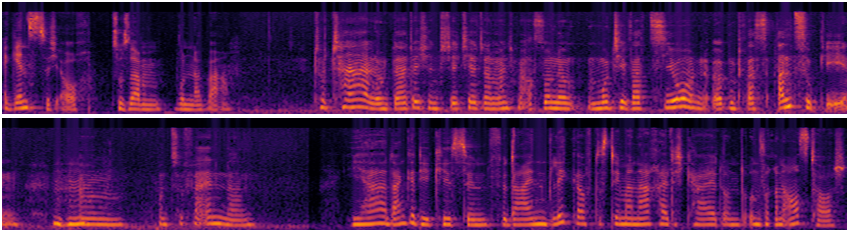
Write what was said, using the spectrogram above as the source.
ergänzt sich auch zusammen wunderbar. Total. Und dadurch entsteht ja dann manchmal auch so eine Motivation, irgendwas anzugehen mhm. ähm, und zu verändern. Ja, danke dir, Kirstin, für deinen Blick auf das Thema Nachhaltigkeit und unseren Austausch.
